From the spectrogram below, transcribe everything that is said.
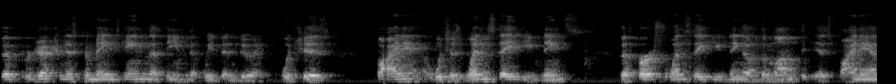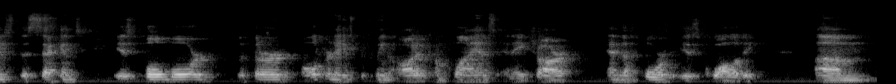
the projection is to maintain the theme that we've been doing, which is finance, which is Wednesday evenings. The first Wednesday evening of the month is finance. The second is full board. The third alternates between audit compliance and HR. And the fourth is quality. Um,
